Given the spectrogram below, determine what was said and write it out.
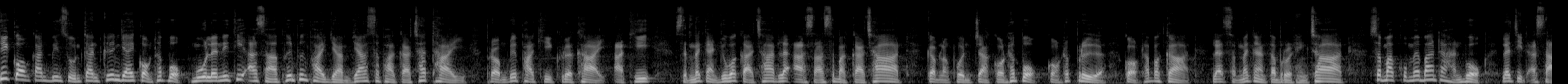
ที่กองการบินศูนย์การเคลื่อนย้ายกองทัพบก มูลนิธิอาสาเพื่อนพึ่งพายามยากสภากาชาติไทย พร้อมด้วยภาคีเครือข่าย อาทิสำนักงานยุวกาชาติและอาสาสมัครกาชาติกำลังพลจากกองทัพบกกองทัพเรือกองทัพอากาศ และสำนักงานตำรวจแห่งชาติ สมาคมแม่บ้านทหารบก และจิตอาสา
